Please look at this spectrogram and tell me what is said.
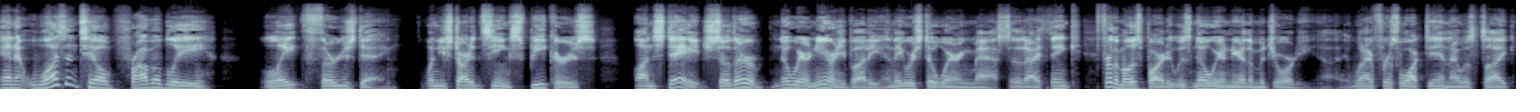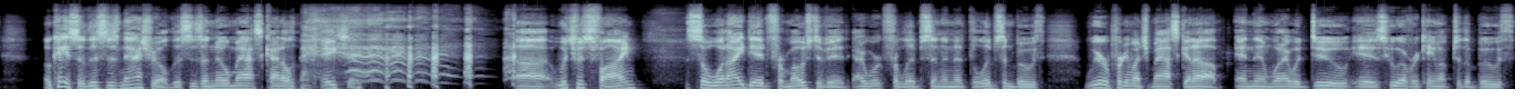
And it wasn't till probably late Thursday when you started seeing speakers on stage. So they're nowhere near anybody and they were still wearing masks. So that I think for the most part, it was nowhere near the majority. Uh, when I first walked in, I was like, okay, so this is Nashville. This is a no mask kind of location, uh, which was fine. So what I did for most of it, I worked for Libsyn and at the Libsyn booth, we were pretty much masking up. And then what I would do is whoever came up to the booth,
